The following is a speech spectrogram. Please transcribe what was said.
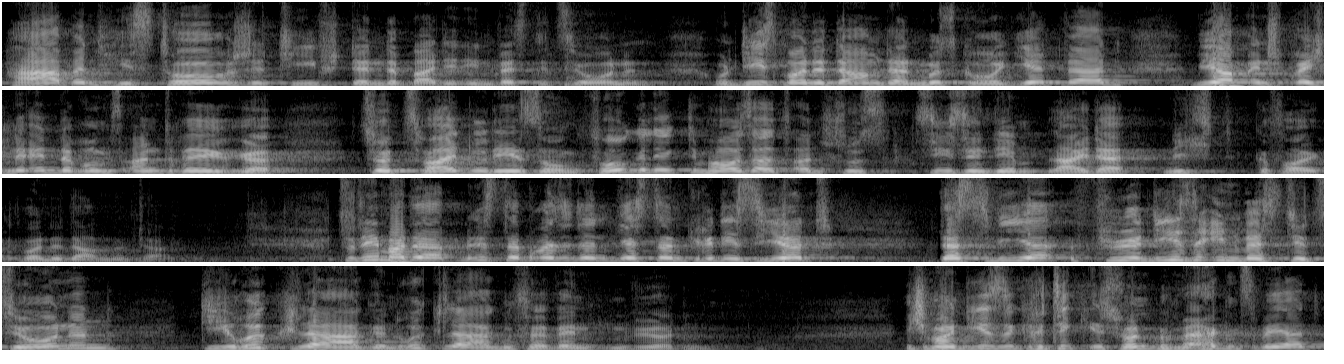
haben historische Tiefstände bei den Investitionen. Und dies, meine Damen und Herren, muss korrigiert werden. Wir haben entsprechende Änderungsanträge zur zweiten Lesung vorgelegt im Haushaltsanschluss. Sie sind dem leider nicht gefolgt, meine Damen und Herren. Zudem hat der Ministerpräsident gestern kritisiert, dass wir für diese Investitionen die Rücklagen, Rücklagen verwenden würden. Ich meine, diese Kritik ist schon bemerkenswert,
